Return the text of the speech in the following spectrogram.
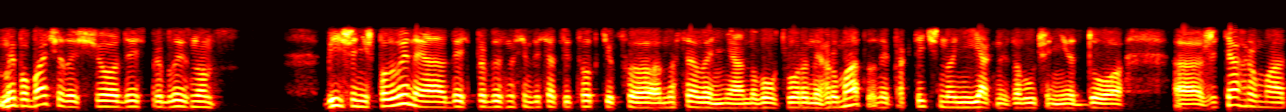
Ми побачили, що десь приблизно більше ніж половина, а десь приблизно 70% населення новоутворених громад вони практично ніяк не залучені до життя громад,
